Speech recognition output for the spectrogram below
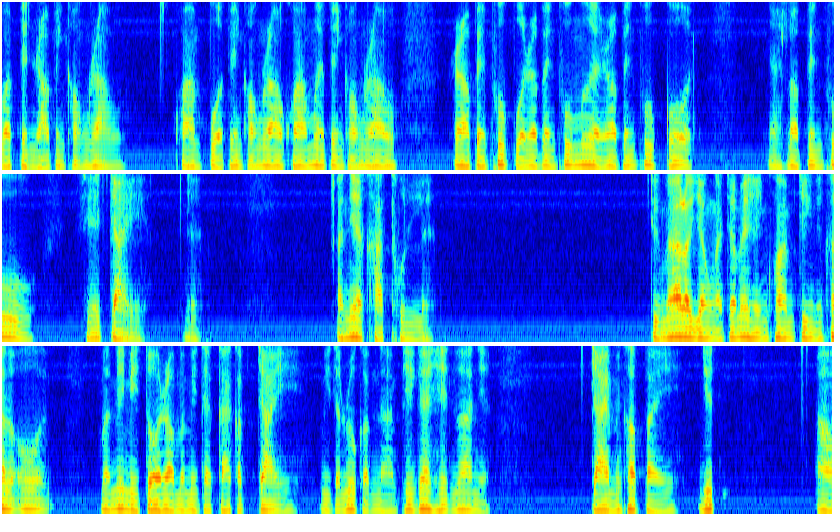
ว่าเป็นเราเป็นของเรา ความปวดเป็นของเรา ความเมื่อยเป็นของเรา เราเป็นผู้ปวดเราเป็นผู้เมื่อยเราเป็นผู้โกรธนะเราเป็นผู้เสียใจ อันนี้ขาดทุนเลย ถึงแม้เรายังอาจจะไม่เห็นความจริงถึงขั้นว่าโอ้มันไม่มีตัวเรามันมีแต่กายกับใจ มีแต่รูปกับนาม เพียงแค่เห็นว่าเนี่ยใจมันเข้าไปยึดเอา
